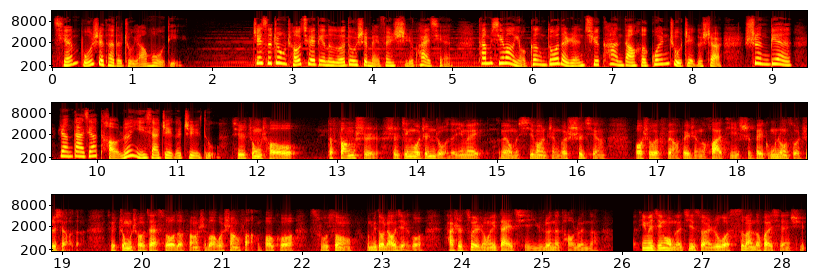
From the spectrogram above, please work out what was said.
钱不是他的主要目的。这次众筹确定的额度是每份十块钱。他们希望有更多的人去看到和关注这个事儿，顺便让大家讨论一下这个制度。其实众筹。的方式是经过斟酌的，因为因为我们希望整个事情，包括社会抚养费整个话题是被公众所知晓的，所以众筹在所有的方式，包括上访，包括诉讼，我们都了解过，它是最容易带起舆论的讨论的。因为经过我们的计算，如果四万多块钱需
